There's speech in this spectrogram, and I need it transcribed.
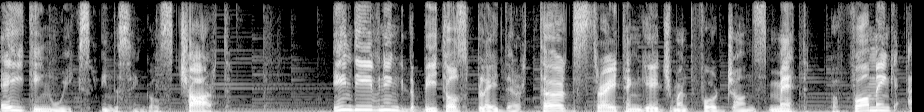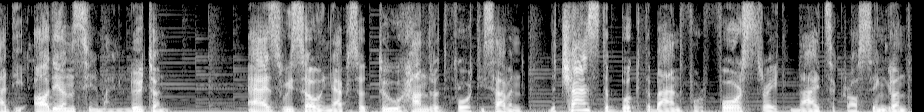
18 weeks in the singles chart. In the evening, the Beatles played their third straight engagement for John Smith, performing at the Odeon Cinema in Luton. As we saw in episode 247, the chance to book the band for four straight nights across England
